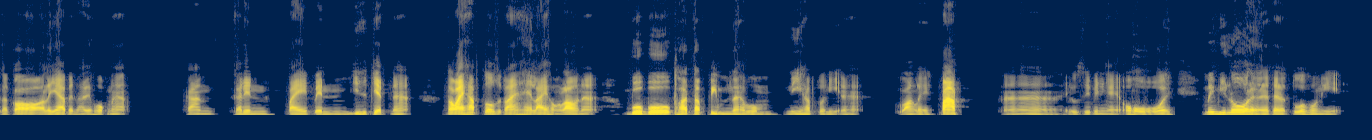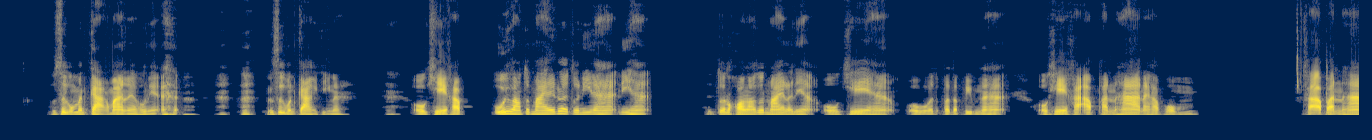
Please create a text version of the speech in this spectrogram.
แล้วก็ระยะเป็น36นะฮะการกระเด็นไปเป็น27นะฮะต่อไปครับตัวสุดท้ายไฮไลท์ของเรานะโบโบพาตาปิมนะครับผมนี่ครับตัวนี้นะฮะวางเลยปับ อ่าดูซิเป็นไง โอ้โห ไม่มีโล่เลยนะแต่ละตัวพวกนี้ รู้สึกว่ามันกากมากเลยพวกเนี้ย รู้สึกมันกากจริงนะ โอเคครับ อุ้ยวางต้นไม้ได้ด้วยตัวนี้นะฮะ นี่ฮะ ตัวละครวางต้นไม้เหรอเนี่ย โอเคฮะ โอปตปิมนะฮะ โอเค ค่าอัพพันห้านะครับผม ค่าอัพพันห้า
